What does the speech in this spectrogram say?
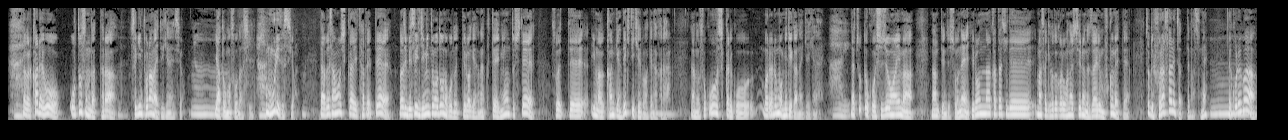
はい、だから彼を落とすんだったら、責任取らないといけないですよ。野党もそうだし。はい、無理ですよ。安倍さんをしっかり立てて、私別に自民党がどうのこと言ってるわけじゃなくて、日本としてそうやって今関係ができてきてるわけだから、あの、そこをしっかりこう、我々も見ていかなきゃいけない。はい。ちょっとこう市場が今、なんて言うんでしょうね、いろんな形で、まあ先ほどからお話しているような材料も含めて、ちょっと振らされちゃってますね。で、これは、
